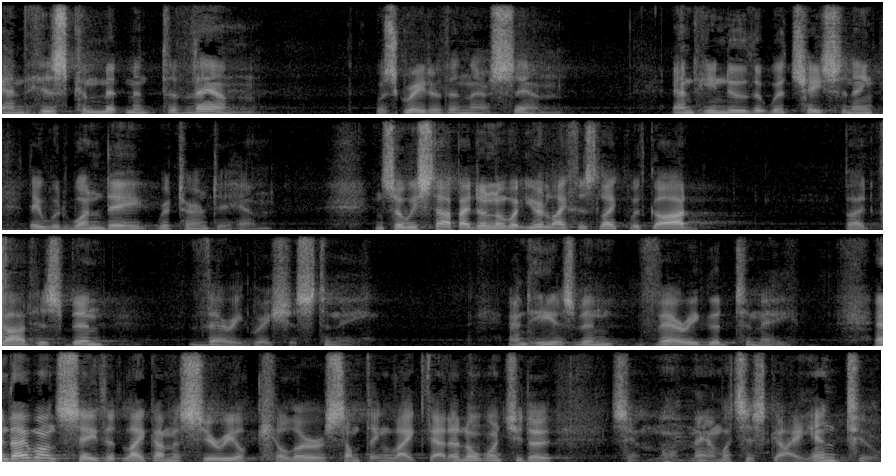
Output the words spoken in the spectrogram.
and his commitment to them was greater than their sin. And he knew that with chastening, they would one day return to him. And so we stop. I don't know what your life is like with God, but God has been very gracious to me. And he has been very good to me. And I won't say that like I'm a serial killer or something like that. I don't want you to say, oh man, what's this guy into?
